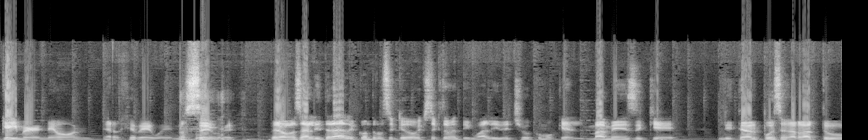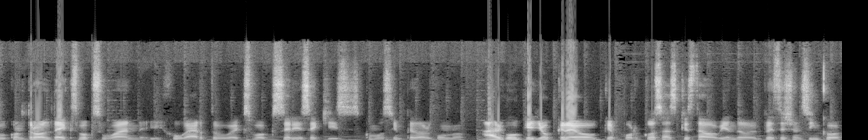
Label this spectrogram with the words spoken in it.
gamer, neón, RGB, güey. No sé, güey. Pero, o sea, literal, el control se quedó exactamente igual. Y de hecho, como que el mame es de que literal puedes agarrar tu control de Xbox One y jugar tu Xbox Series X como sin pedo alguno. Algo que yo creo que por cosas que he estado viendo en PlayStation 5,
